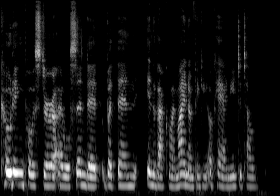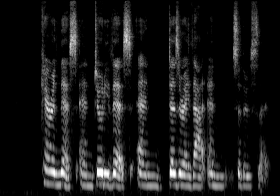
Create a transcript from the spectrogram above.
coding poster, I will send it. But then in the back of my mind, I'm thinking, okay, I need to tell Karen this and Jody this and Desiree that. And so there's that,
